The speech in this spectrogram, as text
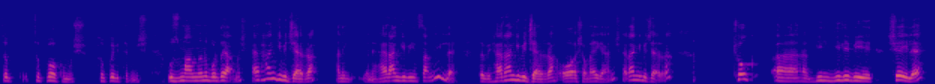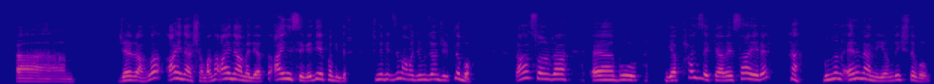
tıp tıbbı okumuş tıbbı bitirmiş uzmanlığını burada yapmış herhangi bir cerrah hani yani herhangi bir insan değil de tabii herhangi bir cerrah o aşamaya gelmiş herhangi bir cerrah çok e, bilgili bir şeyle e, cerrahla aynı aşamada aynı ameliyatı aynı seviyede yapabilir. Şimdi bizim amacımız öncelikle bu. Daha sonra e, bu yapay zeka vesaire heh, bunun en önemli yanında işte bu.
